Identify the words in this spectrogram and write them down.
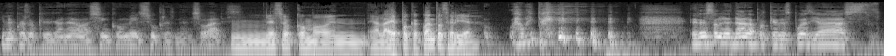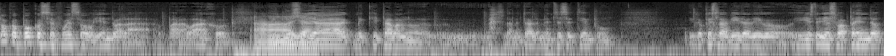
Y me acuerdo que ganaba 5 mil sucres mensuales. Mm, eso como en... A la época, ¿cuánto sería? Ahorita Pero eso no es nada porque después ya poco a poco se fue eso yendo a la, para abajo. Ah, Incluso ya. ya. me quitaban lo- lamentablemente ese tiempo y lo que es la vida, digo, y este, y eso aprendo.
